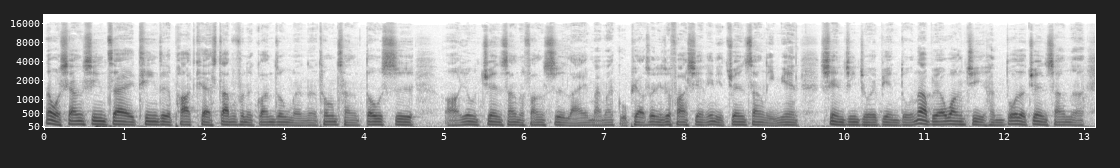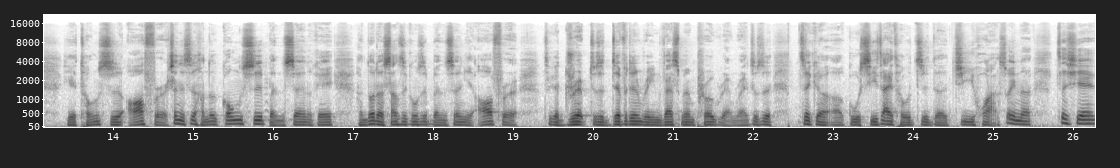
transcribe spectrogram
那我相信，在听这个 podcast，大部分的观众们呢，通常都是。啊，用券商的方式来买卖股票，所以你就发现，诶，你券商里面现金就会变多。那不要忘记，很多的券商呢，也同时 offer，甚至是很多公司本身，OK，很多的上市公司本身也 offer 这个 DRIP，就是 Dividend Reinvestment Program，right，就是这个呃股息再投资的计划。所以呢，这些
